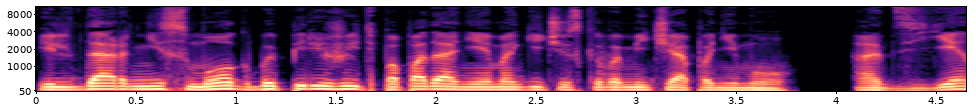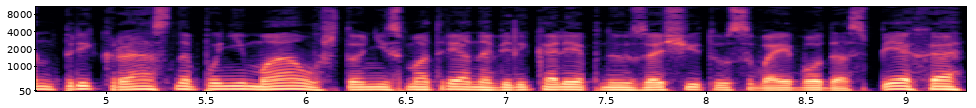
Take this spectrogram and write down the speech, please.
Ильдар не смог бы пережить попадание магического меча по нему. А Дзьен прекрасно понимал, что, несмотря на великолепную защиту своего доспеха,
